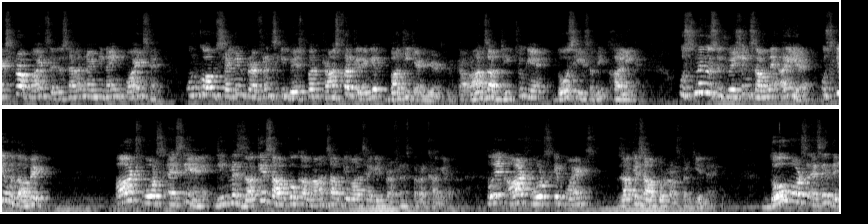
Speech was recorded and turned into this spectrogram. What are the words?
एक्स्ट्रा पॉइंट्स हैं, जो 799 पॉइंट्स हैं उनको हम सेकंड प्रेफरेंस की बेस पर ट्रांसफ़र करेंगे बाकी कैंडिडेट्स में। कामरान साहब जीत चुके हैं, दो सीट्स अभी खाली हैं। उसमें जो सिचुएशन सामने आई है, उसके मुताबिक आठ वोट्स ऐसे हैं जिनमें जाकिर साहब को कामरान साहब के बाद सेकंड प्रेफरेंस पर रखा गया था। तो इन आठ वोट्स के पॉइंट्स जाकिर साहब को ट्रांसफ़र किए जाएँगे। दो वोट्स ऐसे थे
